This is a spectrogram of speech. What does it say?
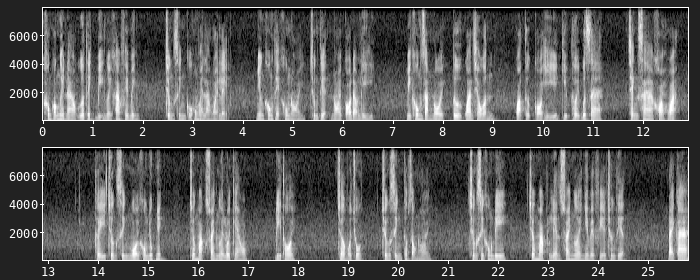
Không có người nào ưa thích bị người khác phê bình. Trường sinh cũng không phải là ngoại lệ. Nhưng không thể không nói, Trương Thiện nói có đạo lý. Mình không giảm nổi từ quan treo ấn, Quả thực có ý kịp thời bước ra, Tránh xa khỏi hoạn Thấy trường sinh ngồi không nhúc nhích, Trương mặt xoay người lôi kéo. Đi thôi. Chờ một chút, Trường sinh thấp giọng nói. Trường sinh không đi, Trương mặt liền xoay người nhìn về phía Trương Thiện. Đại ca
